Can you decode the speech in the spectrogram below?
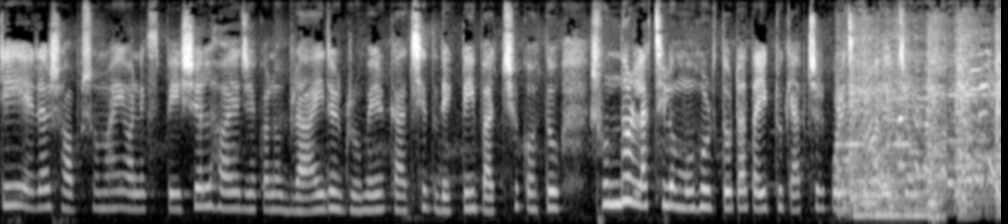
এরা এটা সব সময় অনেক স্পেশাল হয় যে কোনো ব্রাইড আর গ্রুমের কাছে। তো দেখতেই পাচ্ছ কত সুন্দর লাগছিল মুহূর্তটা, তাই একটু ক্যাপচার করেছি তোমাদের জন্য।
